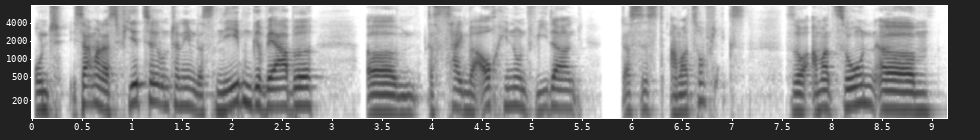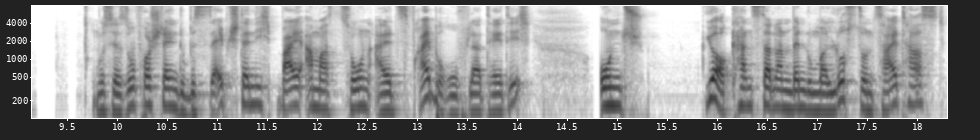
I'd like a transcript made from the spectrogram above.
Und ich sag mal, das vierte Unternehmen, das Nebengewerbe, ähm, das zeigen wir auch hin und wieder. Das ist Amazon Flex. So, Amazon, ähm, muss dir so vorstellen, du bist selbstständig bei Amazon als Freiberufler tätig und ja, kannst da dann, wenn du mal Lust und Zeit hast,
